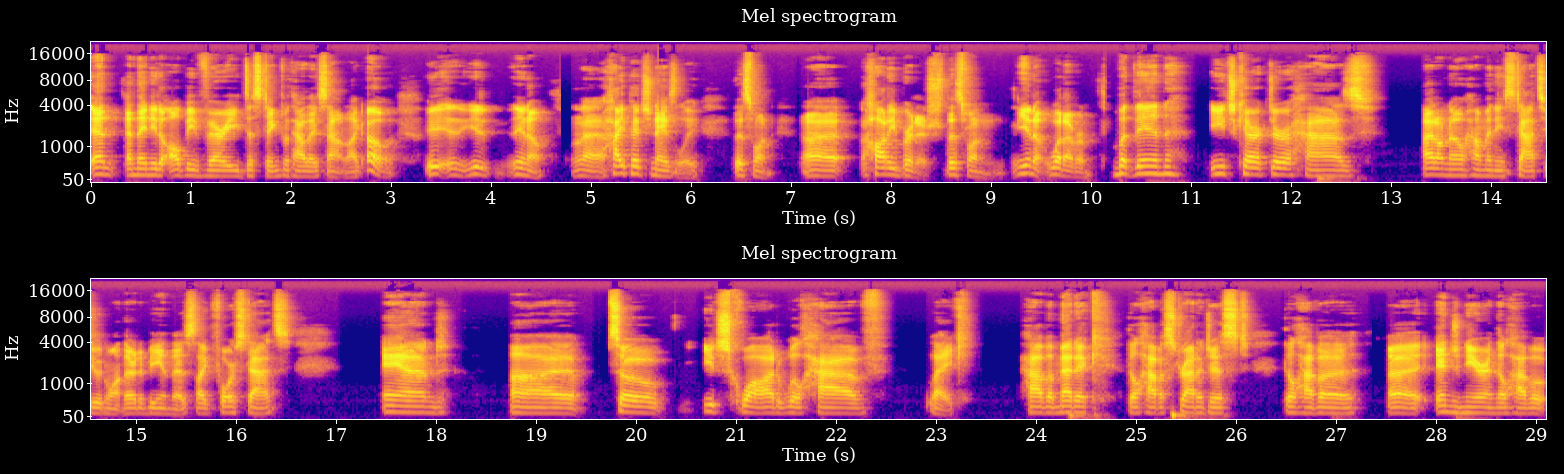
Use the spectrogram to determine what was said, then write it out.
and and they need to all be very distinct with how they sound like oh you you, you know uh, high pitched nasally this one uh haughty british this one you know whatever but then each character has i don't know how many stats you would want there to be in this like four stats. And uh so each squad will have like have a medic they'll have a strategist they'll have a, a engineer and they'll have a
